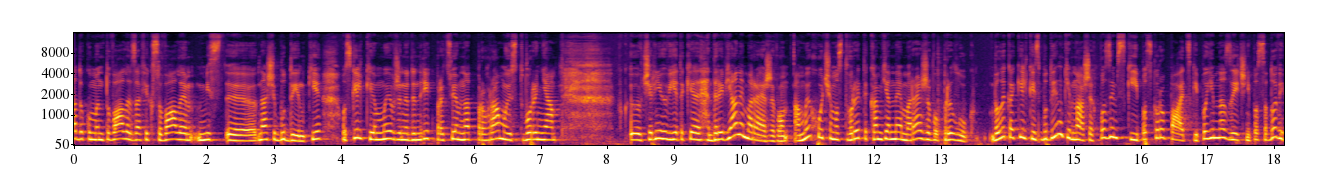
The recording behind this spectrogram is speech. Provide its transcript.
задокументували, зафіксували міс... е, наші будинки, оскільки ми вже не один рік працюємо над програмою створення. е, В Чернігові є таке дерев'яне мережево, а ми хочемо створити кам'яне мережево прилук. Велика кількість будинків наших по земській, по скоропадській, по гімназичній, по садовій,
